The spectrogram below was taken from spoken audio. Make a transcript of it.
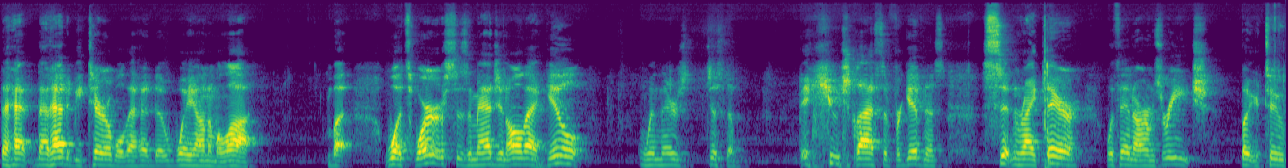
That had, that had to be terrible. That had to weigh on him a lot. But what's worse is imagine all that guilt when there's just a big, huge glass of forgiveness sitting right there within arm's reach, but you're too,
